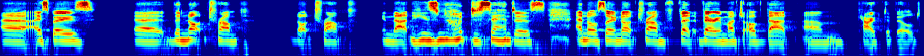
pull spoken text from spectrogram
uh, I suppose, uh, the not Trump, not Trump in that he's not DeSantis and also not Trump, but very much of that um, character build.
